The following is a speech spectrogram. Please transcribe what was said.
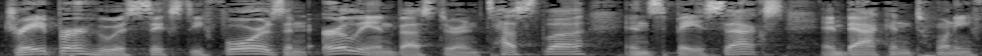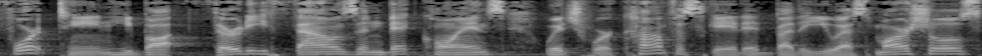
Draper, who is 64, is an early investor in Tesla and SpaceX. And back in 2014, he bought 30,000 Bitcoins, which were confiscated by the U.S. Marshals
